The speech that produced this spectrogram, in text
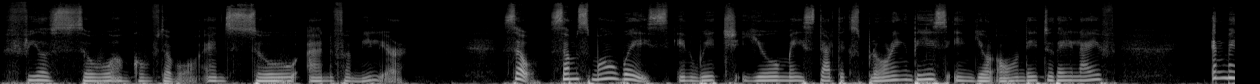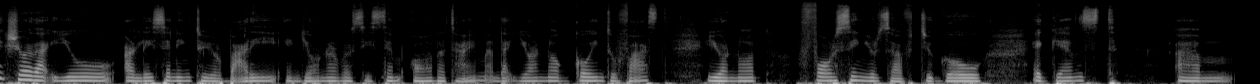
feels so uncomfortable and so unfamiliar. So, some small ways in which you may start exploring this in your own day to day life, and make sure that you are listening to your body and your nervous system all the time and that you are not going too fast. You are not forcing yourself to go against um,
